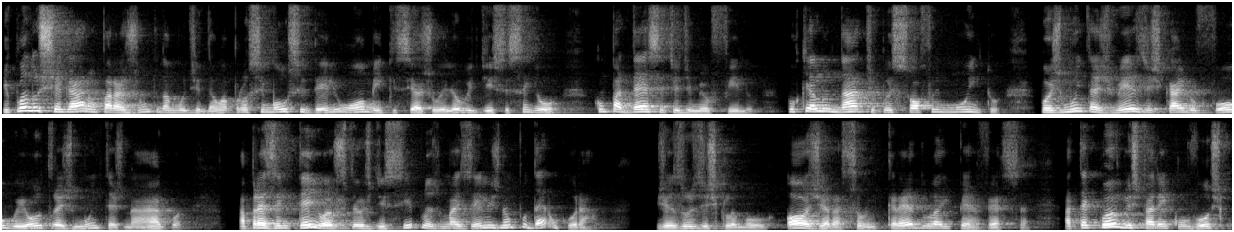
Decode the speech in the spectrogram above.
E quando chegaram para junto da multidão, aproximou-se dele um homem que se ajoelhou e disse: Senhor, compadece-te de meu filho, porque é lunático e sofre muito, pois muitas vezes cai no fogo e outras muitas na água. Apresentei-o aos teus discípulos, mas eles não puderam curá-lo. Jesus exclamou: Ó oh, geração incrédula e perversa, até quando estarei convosco?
